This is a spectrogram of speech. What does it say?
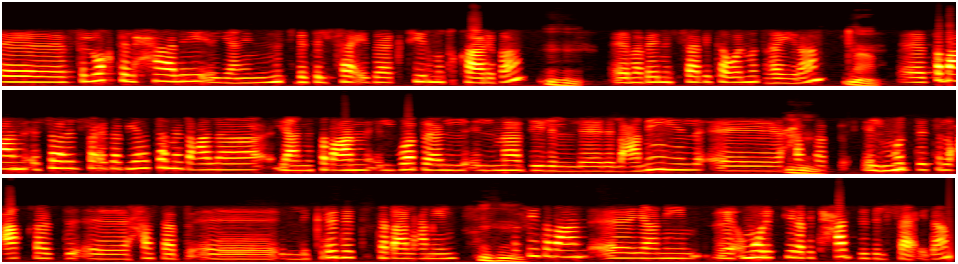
آه، في الوقت الحالي يعني نسبة الفائدة كثير متقاربة. ما بين الثابتة والمتغيرة. نعم. آه، طبعا سعر الفائدة بيعتمد على يعني طبعا الوضع المادي للعميل حسب مدة العقد حسب الكريدت تبع العميل. ففي طبعا يعني أمور كثيرة بتحدد الفائدة.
